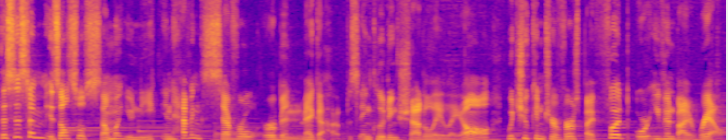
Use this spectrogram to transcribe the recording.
The system is also somewhat unique in having several urban megahubs, including Châtelet-Les Halles, which you can traverse by foot or even by rail,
